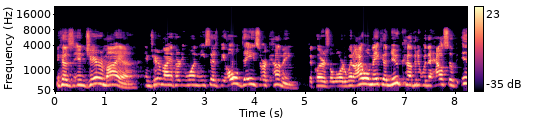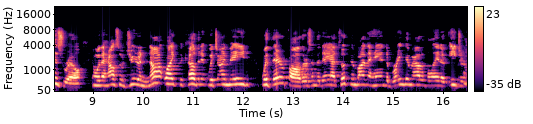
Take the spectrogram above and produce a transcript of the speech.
Because in Jeremiah, in Jeremiah 31, he says, Behold, days are coming, declares the Lord, when I will make a new covenant with the house of Israel and with the house of Judah, not like the covenant which I made with their fathers in the day I took them by the hand to bring them out of the land of Egypt,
